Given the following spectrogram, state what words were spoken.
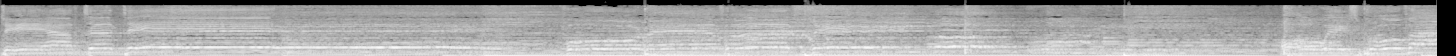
day after day. Forever faithful. Always providing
